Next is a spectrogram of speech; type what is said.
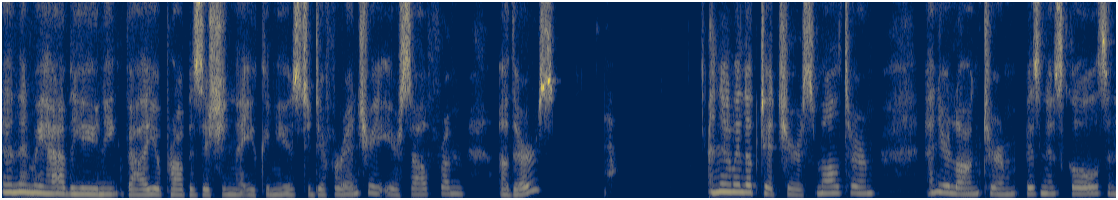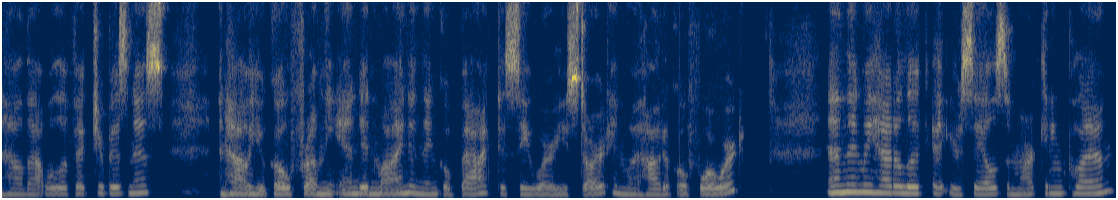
And then we have the unique value proposition that you can use to differentiate yourself from others. And then we looked at your small term and your long term business goals and how that will affect your business and how you go from the end in mind and then go back to see where you start and how to go forward. And then we had a look at your sales and marketing plan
